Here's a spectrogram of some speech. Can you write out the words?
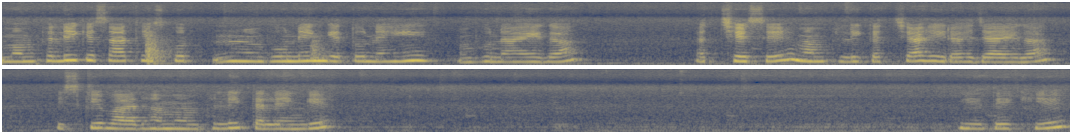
मूँगफली के साथ इसको भुनेंगे तो नहीं भुनाएगा। अच्छे से मूँगफली कच्चा ही रह जाएगा। इसके बाद हम मूँगफली तलेंगे। ये देखिए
